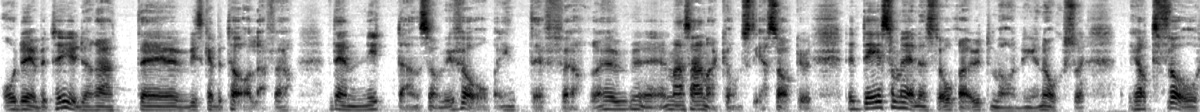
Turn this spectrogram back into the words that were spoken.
Och det betyder att eh, vi ska betala för den nyttan som vi får, inte för eh, en massa andra konstiga saker. Det är det som är den stora utmaningen också. Vi har två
